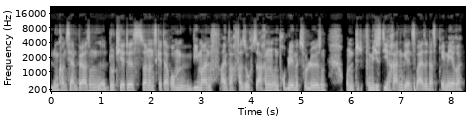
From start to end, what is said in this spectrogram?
ein Konzern börsendotiert ist, sondern es geht darum, wie man einfach versucht, Sachen und Probleme zu lösen. Und für mich ist die Herangehensweise das Primäre,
